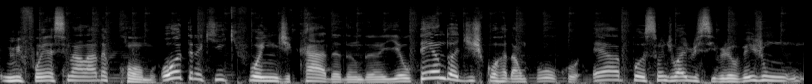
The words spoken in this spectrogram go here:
me foi assinalada como. Outra aqui que foi indicada, Dandan, e eu tendo a discordar um pouco, é a posição de wide receiver. Eu vejo um,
